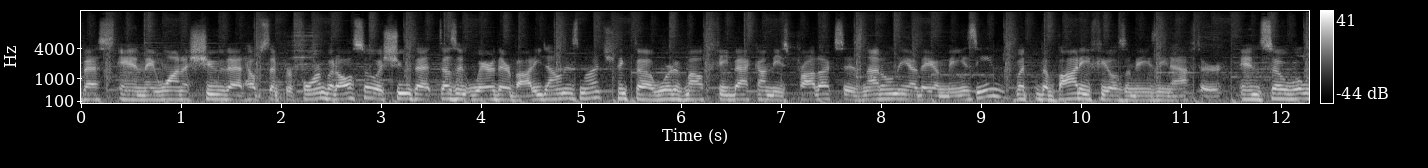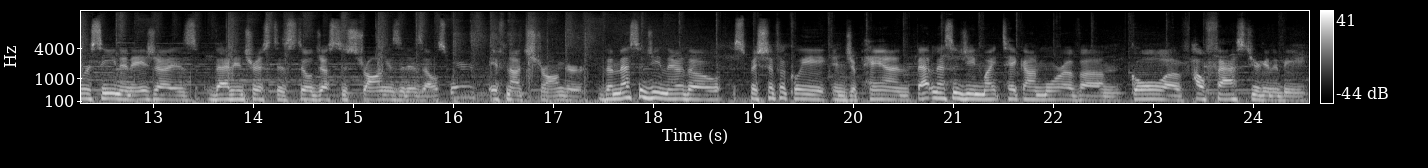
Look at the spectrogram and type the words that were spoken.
best and they want a shoe that helps them perform, but also a shoe that doesn't wear their body down as much. I think the word of mouth feedback on these products is not only are they amazing, but the body feels amazing after. And so what we're seeing in Asia is that interest is still just as strong as it is elsewhere, if not stronger. The messaging there though, specifically in Japan, that messaging might take on more of a goal of how fast you're gonna be.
